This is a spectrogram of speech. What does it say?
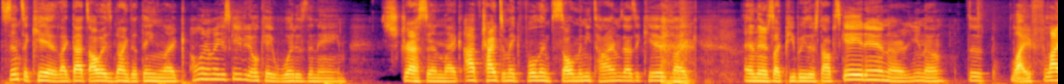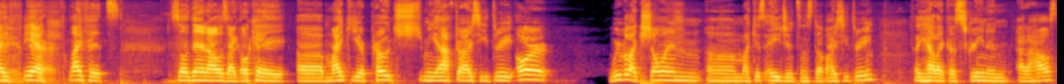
since a kid, like that's always been like the thing. Like I want to make a skate video. Okay, what is the name? Stressing. Like I've tried to make full length so many times as a kid. Like, and there's like people either stop skating or you know the Life. life. Yeah, life hits. So then I was like, okay, uh, Mikey approached me after IC3, or we were like showing um, like his agents and stuff. IC3, like he had like a screening at a house,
